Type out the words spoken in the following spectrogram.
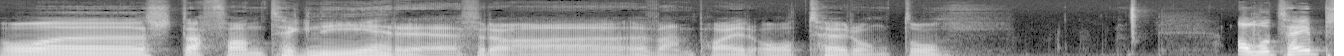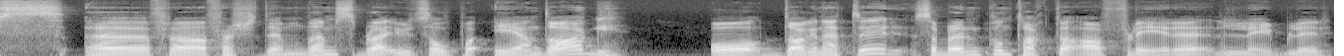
og eh, Staffan Tegner fra Vampire og Toronto. Alle tapes eh, fra første demoen deres ble utsolgt på én dag, og dagen etter så ble de kontakta av flere labeler.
